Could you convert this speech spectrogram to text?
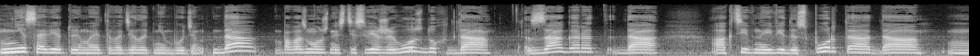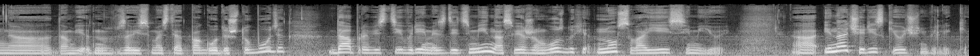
не советую, мы этого делать не будем. Да, по возможности свежий воздух, да, за город, да, активные виды спорта, да, а, там, ну, в зависимости от погоды, что будет, да, провести время с детьми на свежем воздухе, но своей семьей. А, иначе риски очень велики.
